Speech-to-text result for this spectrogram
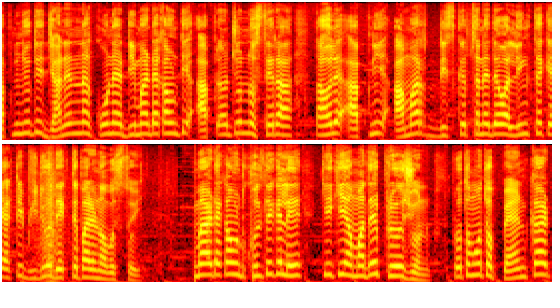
আপনি যদি জানেন না কোন ডিমার্ট অ্যাকাউন্টটি আপনার জন্য সেরা, তাহলে আপনি আমার ডিসক্রিপশানে দেওয়া লিঙ্ক থেকে একটি ভিডিও দেখতে পারেন অবশ্যই। ডিমার্ট অ্যাকাউন্ট খুলতে গেলে কি কি আমাদের প্রয়োজন? প্রথমত প্যান কার্ড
